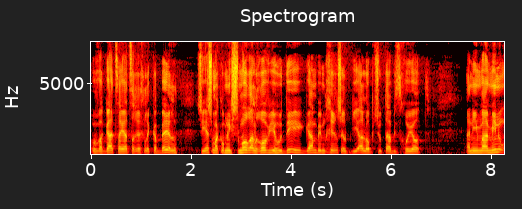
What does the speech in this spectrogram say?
ובג"ץ היה צריך לקבל שיש מקום לשמור על רוב יהודי גם במחיר של פגיעה לא פשוטה בזכויות. אני מאמין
